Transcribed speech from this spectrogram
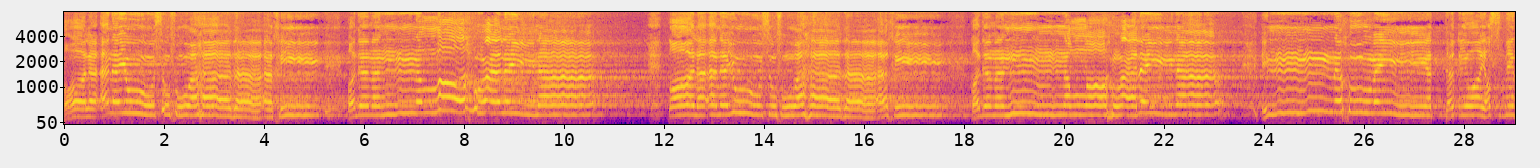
قال أنا يوسف وهذا أخي. قد من الله علينا. قال أنا يوسف وهذا أخي. قد من الله علينا. إنه من يتق ويصبر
